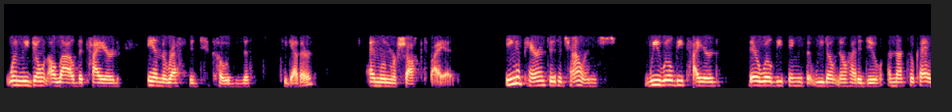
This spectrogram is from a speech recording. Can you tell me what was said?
when we don't allow the tired and the rested to coexist together and when we're shocked by it being a parent is a challenge. We will be tired. There will be things that we don't know how to do, and that's okay.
